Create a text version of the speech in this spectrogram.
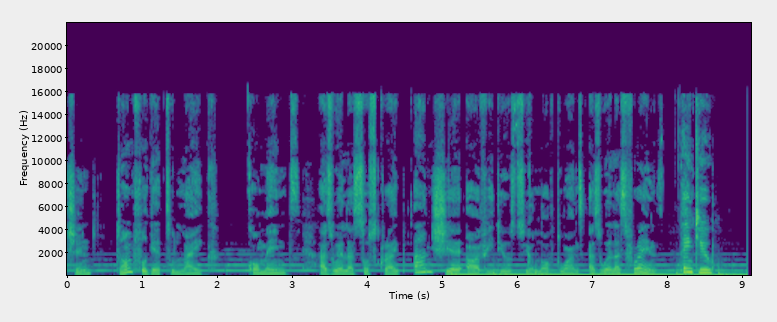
Watching. Don't forget to like, comment, as well as subscribe and share our videos to your loved ones as well as friends. Thank you.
